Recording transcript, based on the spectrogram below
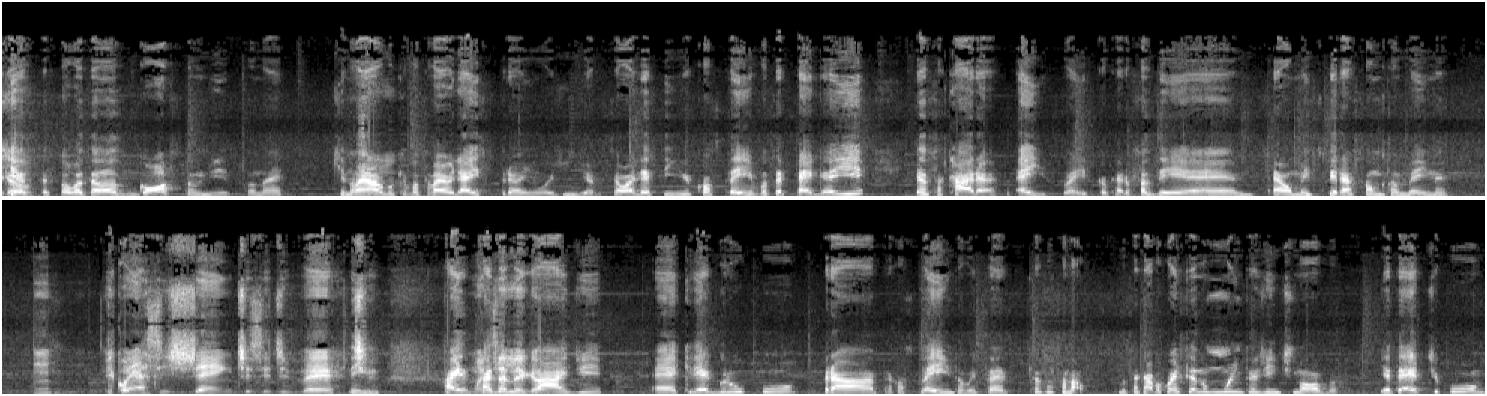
que as pessoas, elas gostam disso, né? Que não é Sim. algo que você vai olhar estranho hoje em dia. Você olha assim o cosplay e você pega e pensa, cara, é isso, é isso que eu quero fazer. É, é uma inspiração também, né? Uhum. E conhece gente, se diverte. Sim. Faz, Muito faz amizade, é, cria grupo pra, pra cosplay, então isso é sensacional. Você acaba conhecendo muita gente nova. E até, tipo,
